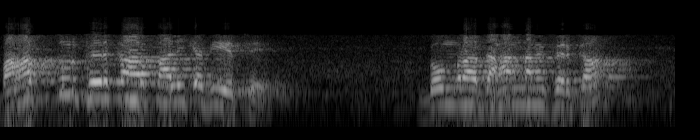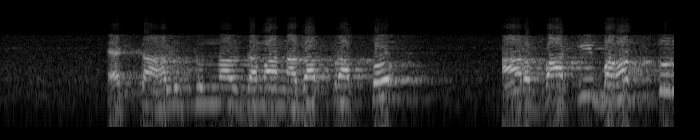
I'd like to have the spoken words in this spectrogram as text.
বাহাত্তর ফেরকার তালিকা দিয়েছে। গোমরা জাহান নামে ফেরকা। একটা হালুসুন্নাল জামা নাজাদ প্রাপ্ত আর বাকি বাহাত্তর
